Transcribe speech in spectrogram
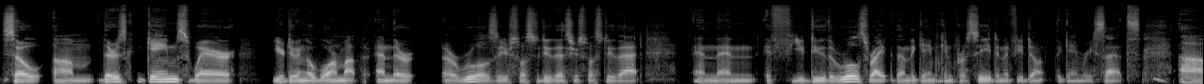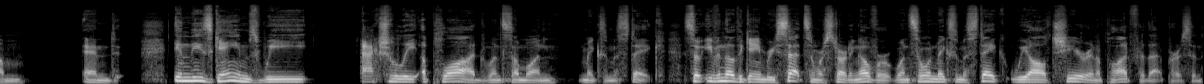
So um, there's games where you're doing a warm up and there are rules. You're supposed to do this, you're supposed to do that and then if you do the rules right, then the game can proceed, and if you don't, the game resets. Um, and in these games, we actually applaud when someone makes a mistake. So even though the game resets and we're starting over, when someone makes a mistake, we all cheer and applaud for that person.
